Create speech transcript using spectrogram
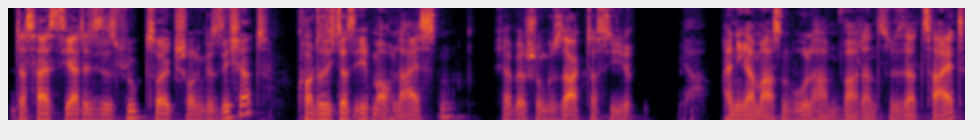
Das heißt, sie hatte dieses Flugzeug schon gesichert, konnte sich das eben auch leisten. Ich habe ja schon gesagt, dass sie ja, einigermaßen wohlhabend war dann zu dieser Zeit.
